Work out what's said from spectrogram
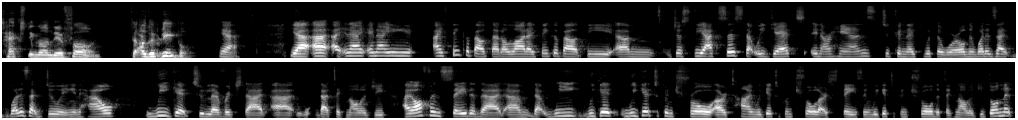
texting on their phone to yeah. other people. Yeah, yeah, I, and I and I I think about that a lot. I think about the um, just the access that we get in our hands to connect with the world, and what is that? What is that doing, and how we get to leverage that uh, that technology. I often say to that um, that we we get we get to control our time, we get to control our space, and we get to control the technology. Don't let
